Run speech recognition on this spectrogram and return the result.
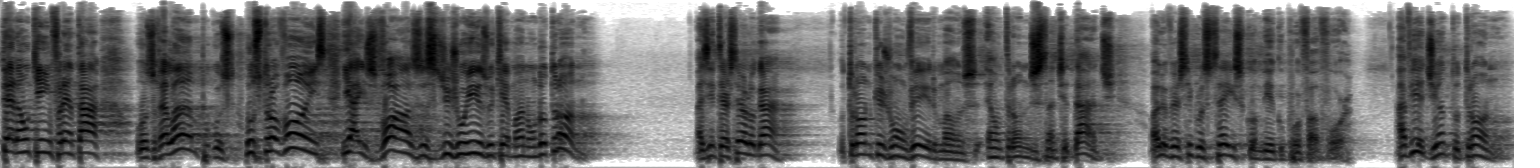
terão que enfrentar os relâmpagos, os trovões e as vozes de juízo que emanam do trono. Mas em terceiro lugar, o trono que João vê, irmãos, é um trono de santidade. Olha o versículo 6 comigo, por favor. Havia diante do trono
